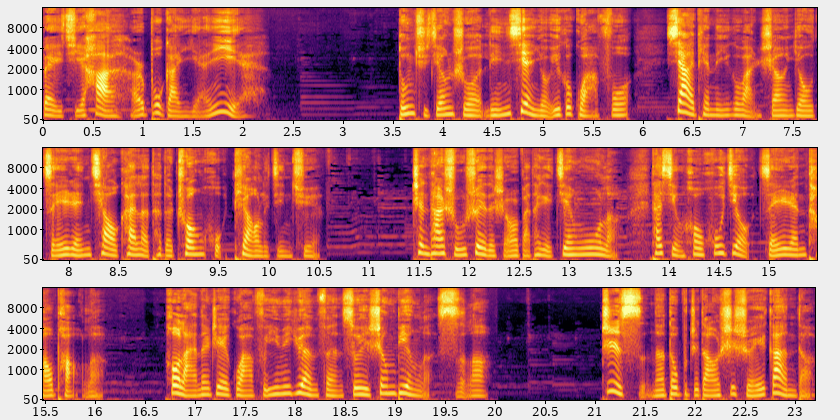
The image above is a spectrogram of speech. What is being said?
畏其憾而不敢言也。”董曲江说：“临县有一个寡妇，夏天的一个晚上，有贼人撬开了他的窗户，跳了进去，趁他熟睡的时候，把他给奸污了。他醒后呼救，贼人逃跑了。”后来呢，这寡妇因为怨愤，所以生病了，死了。至死呢都不知道是谁干的。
